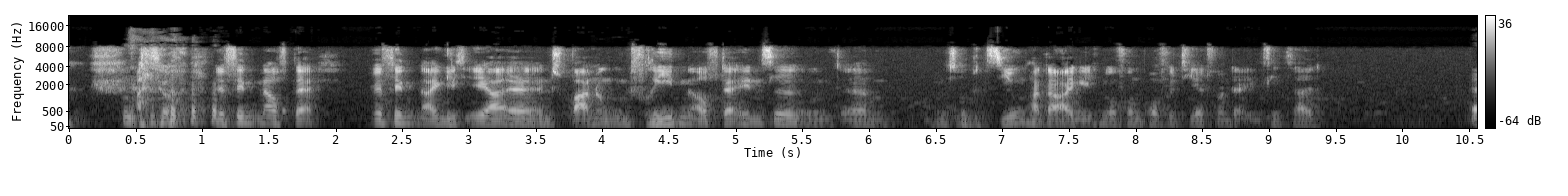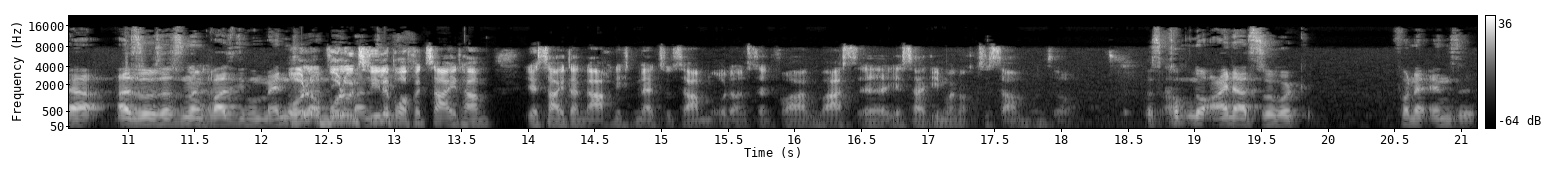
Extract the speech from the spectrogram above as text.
also wir finden auf der, wir finden eigentlich eher äh, Entspannung und Frieden auf der Insel und ähm, unsere Beziehung hat da eigentlich nur von profitiert von der Inselzeit. Ja, also das sind dann quasi die Momente. Obwohl, obwohl uns viele prophezeit haben, ihr seid danach nicht mehr zusammen oder uns dann fragen, was, äh, ihr seid immer noch zusammen und so. Es kommt nur einer zurück von der Insel.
